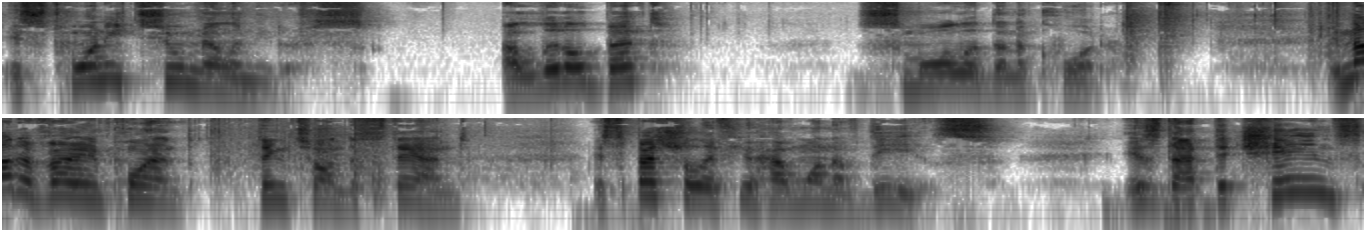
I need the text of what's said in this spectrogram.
is 22 millimeters, a little bit smaller than a quarter. Another very important thing to understand, especially if you have one of these, is that the chains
